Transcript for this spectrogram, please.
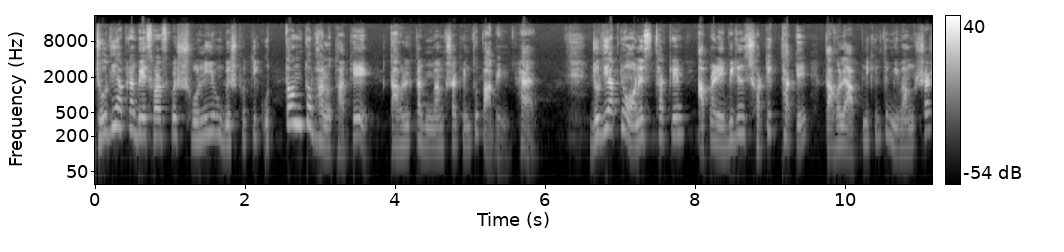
যদি আপনার বেশ হরস্কোপে শনি এবং বৃহস্পতি অত্যন্ত ভালো থাকে তাহলে তার মীমাংসা কিন্তু পাবেন হ্যাঁ। যদি আপনি অনেস্ট থাকেন, আপনার এভিডেন্স সঠিক থাকে, তাহলে আপনি কিন্তু মীমাংসার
